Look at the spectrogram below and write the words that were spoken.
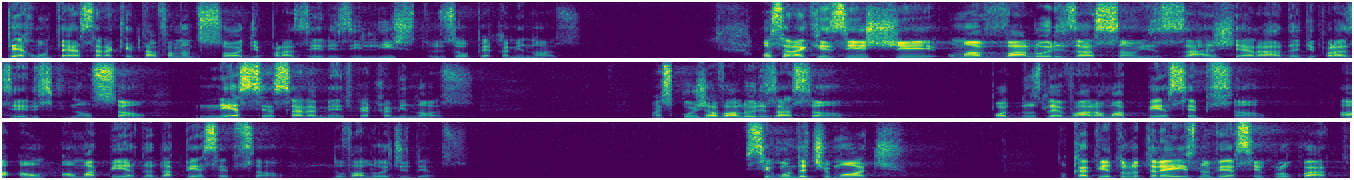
A pergunta é, será que ele está falando só de prazeres ilícitos ou pecaminosos? Ou será que existe uma valorização exagerada de prazeres que não são necessariamente pecaminosos, mas cuja valorização pode nos levar a uma percepção, a, uma perda da percepção do valor de Deus. 2 Timóteo, no capítulo 3, no versículo 4,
